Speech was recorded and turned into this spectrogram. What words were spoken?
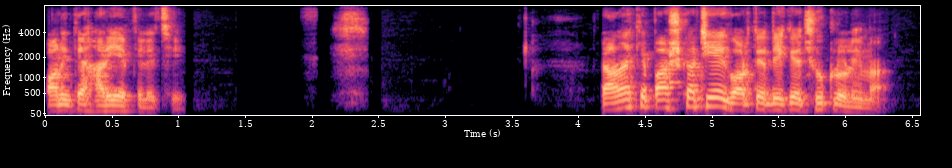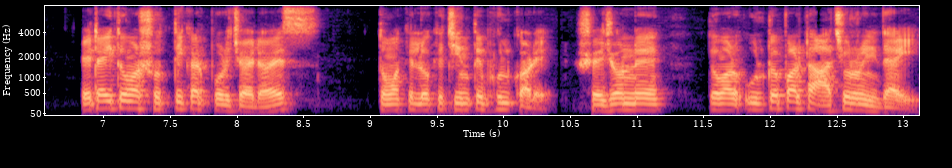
পানিতে হারিয়ে ফেলেছি। রানাকে পাশ কাটিয়ে গর্তের দিকে ঝুঁকল লিমা। এটাই তোমার সত্যিকার পরিচয় রয়েস। তোমাকে লোকে চিনতে ভুল করে। সেই জন্যে তোমার উল্টোপাল্টা আচরণই দেয়।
